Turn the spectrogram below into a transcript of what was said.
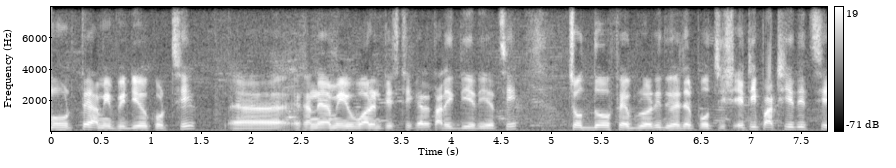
মুহূর্তে আমি ভিডিও করছি। এখানে আমি ওয়ারেন্টি স্টিকারে তারিখ দিয়ে দিয়েছি। চোদ্দ ফেব্রুয়ারি দু হাজার পঁচিশ। এটি পাঠিয়ে দিচ্ছি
